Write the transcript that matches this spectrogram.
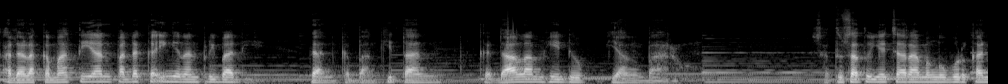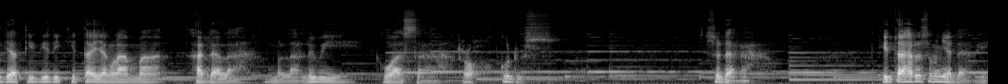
adalah kematian pada keinginan pribadi dan kebangkitan ke dalam hidup yang baru. Satu-satunya cara menguburkan jati diri kita yang lama adalah melalui kuasa Roh Kudus. Saudara, kita harus menyadari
